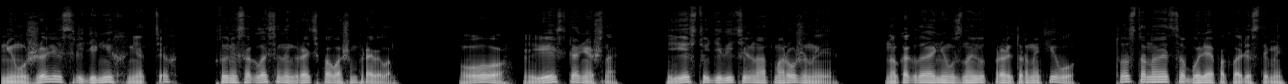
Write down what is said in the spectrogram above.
«Неужели среди них нет тех, кто не согласен играть по вашим правилам?» «О, есть, конечно. есть удивительно отмороженные, но когда они узнают про альтернативу, то становятся более покладистыми.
